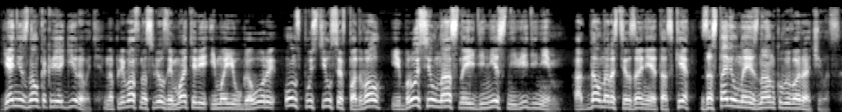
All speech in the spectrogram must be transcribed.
Я не знал, как реагировать. Наплевав на слезы матери и мои уговоры, он спустился в подвал и бросил нас наедине с невидением. Отдал на растерзание тоске, заставил наизнанку выворачиваться.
